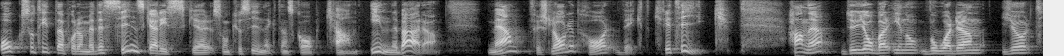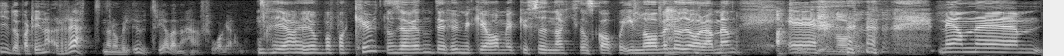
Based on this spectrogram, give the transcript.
också titta på de medicinska risker som kusinäktenskap kan innebära. Men förslaget har väckt kritik. Hanne, du jobbar inom vården. Gör Tidöpartierna rätt när de vill utreda den här frågan? Jag jobbar på akuten så jag vet inte hur mycket jag har med kusinäktenskap och inavel att göra. Men, eh, men, eh,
